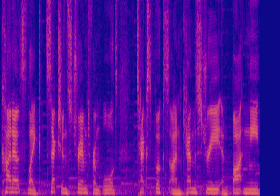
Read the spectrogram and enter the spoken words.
cutouts like sections trimmed from old textbooks on chemistry and botany.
